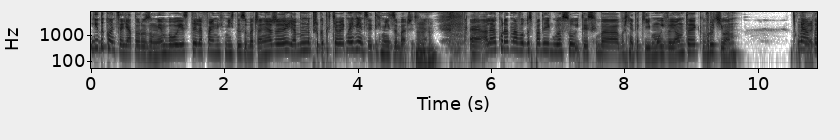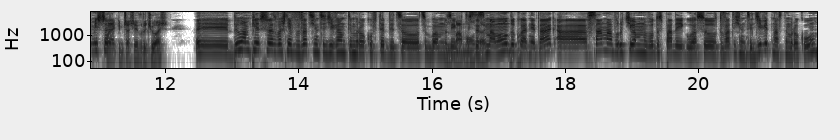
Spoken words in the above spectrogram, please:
nie do końca ja to rozumiem, bo jest tyle fajnych miejsc do zobaczenia, że ja bym na przykład chciała jak najwięcej tych miejsc zobaczyć. Mhm. E, Ale akurat na wodospady Iguazu, i to jest chyba właśnie taki mój wyjątek, wróciłam. Miałam jak, tam jeszcze... po jakim czasie wróciłaś? Yy, Byłam pierwszy raz właśnie w 2009 roku, wtedy co, co byłam na tej mamą, wycieczce z tak? mamą, dokładnie tak, a sama wróciłam na wodospady Iguazu w 2019 roku,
